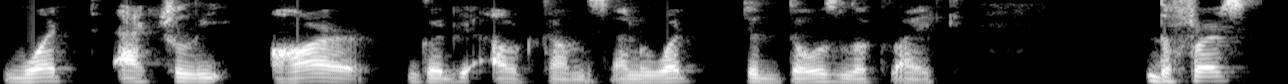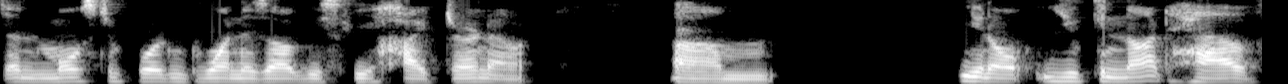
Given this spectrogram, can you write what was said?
what actually are good outcomes and what do those look like? The first and most important one is obviously high turnout. Um you know you cannot have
